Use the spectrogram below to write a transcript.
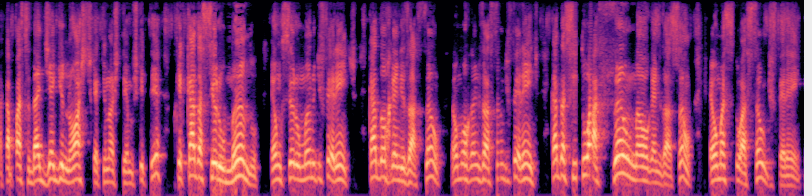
a capacidade diagnóstica que nós temos que ter, porque cada ser humano é um ser humano diferente, cada organização é uma organização diferente, cada situação na organização é uma situação diferente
